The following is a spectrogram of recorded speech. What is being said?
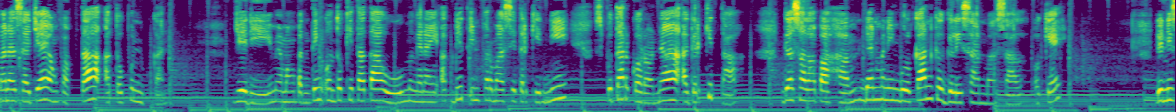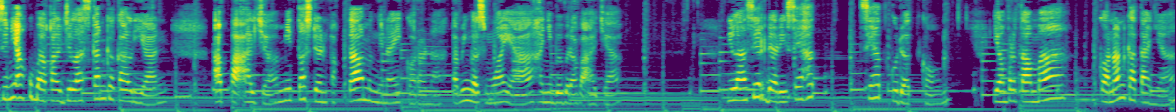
mana saja yang fakta ataupun bukan. Jadi, memang penting untuk kita tahu mengenai update informasi terkini seputar corona agar kita gak salah paham dan menimbulkan kegelisahan massal, oke? Okay? Dan di sini aku bakal jelaskan ke kalian apa aja mitos dan fakta mengenai corona. Tapi nggak semua ya, hanya beberapa aja. Dilansir dari sehat sehatku.com, yang pertama, konon katanya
